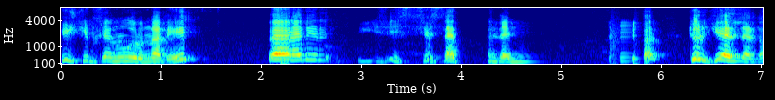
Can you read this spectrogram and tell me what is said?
Hiç kimsenin uğrunda değil. Böyle bir sistemle Türkiye'liler de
